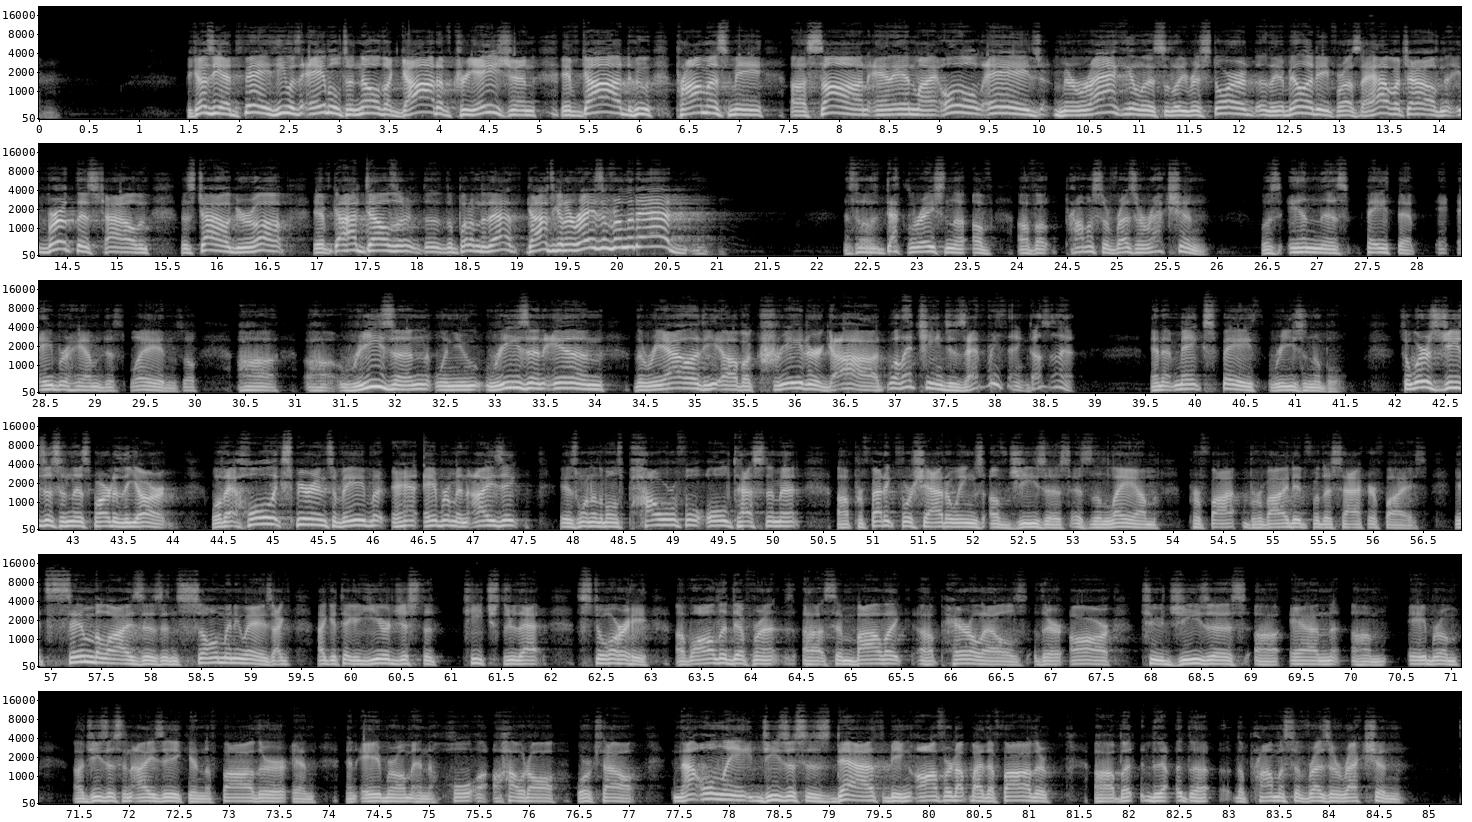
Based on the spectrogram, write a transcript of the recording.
Because he had faith, he was able to know the God of creation. If God, who promised me a son and in my old age miraculously restored the ability for us to have a child and birth this child and this child grew up if god tells him to, to put him to death god's going to raise him from the dead and so the declaration of, of a promise of resurrection was in this faith that abraham displayed and so uh, uh, reason when you reason in the reality of a creator God, well, that changes everything, doesn't it? And it makes faith reasonable. So, where's Jesus in this part of the arc? Well, that whole experience of Abram and Isaac is one of the most powerful Old Testament uh, prophetic foreshadowings of Jesus as the lamb provi- provided for the sacrifice. It symbolizes in so many ways. I, I could take a year just to teach through that story of all the different uh, symbolic uh, parallels there are to Jesus uh, and um, Abram, uh, Jesus and Isaac and the father and, and Abram and the whole, uh, how it all works out. Not only Jesus' death being offered up by the father, uh, but the, the, the promise of resurrection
